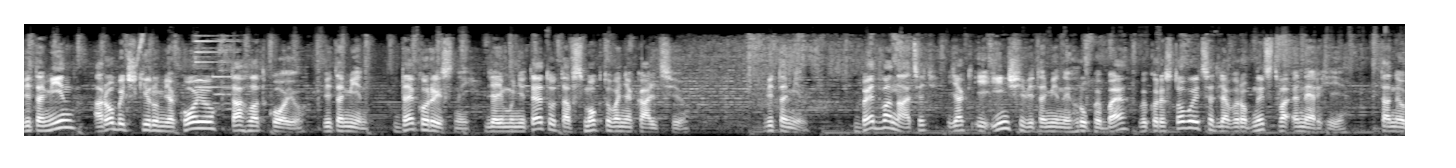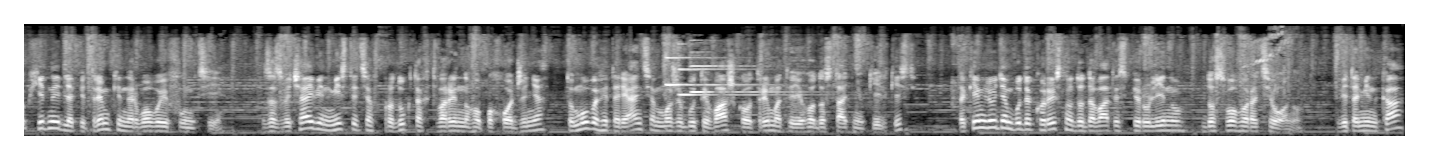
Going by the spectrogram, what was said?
Вітамін А робить шкіру м'якою та гладкою. Вітамін Д корисний для імунітету та всмоктування кальцію. Вітамін В12, як і інші вітаміни групи Б, використовується для виробництва енергії та необхідний для підтримки нервової функції. Зазвичай він міститься в продуктах тваринного походження, тому вегетаріанцям може бути важко отримати його достатню кількість. Таким людям буде корисно додавати спіруліну до свого раціону. Вітамін К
